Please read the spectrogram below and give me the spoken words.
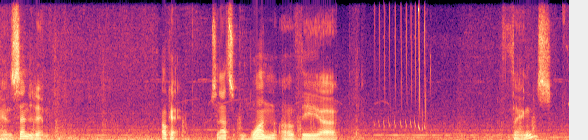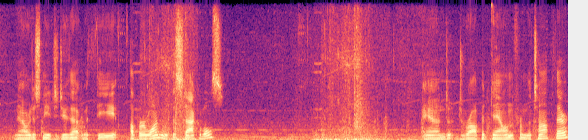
and send it in. Okay, so that's one of the uh, things. Now we just need to do that with the upper one, with the stackables. And drop it down from the top there.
